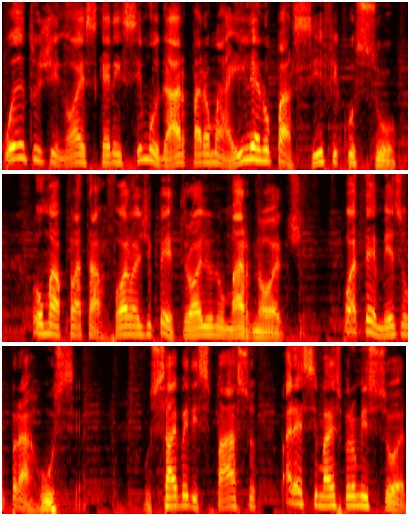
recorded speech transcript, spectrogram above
quantos de nós querem se mudar para uma ilha no Pacífico Sul, ou uma plataforma de petróleo no Mar Norte, ou até mesmo para a Rússia? O cyberespaço parece mais promissor.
